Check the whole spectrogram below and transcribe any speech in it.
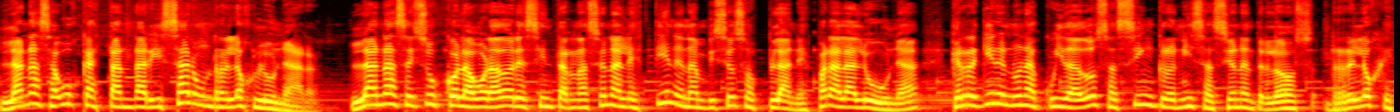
La NASA busca estandarizar un reloj lunar. La NASA y sus colaboradores internacionales tienen ambiciosos planes para la Luna que requieren una cuidadosa sincronización entre los relojes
